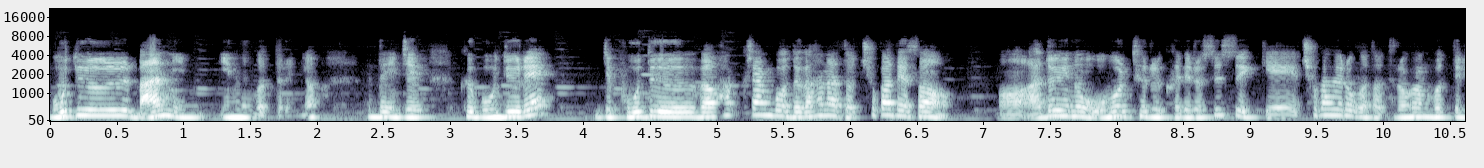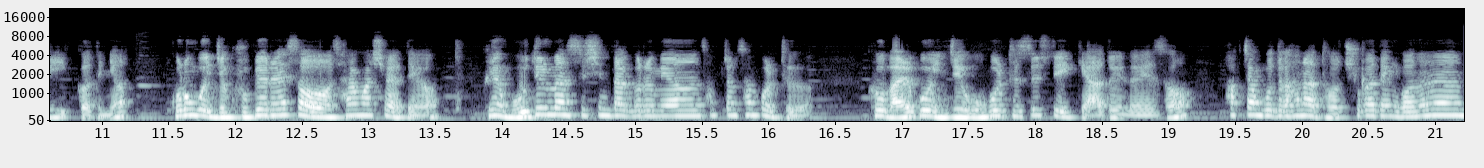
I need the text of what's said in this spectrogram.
모듈만 인, 있는 것들은요. 근데 이제 그 모듈에 이제 보드가 확장 보드가 하나 더 추가돼서 어, 아두이노 5V를 그대로 쓸 수 있게 추가 회로가 더 들어간 것들이 있거든요. 그런 거 이제 구별해서 사용하셔야 돼요. 그냥 모듈만 쓰신다 그러면 3.3V 그거 말고 이제 5V 쓸 수 있게 아두이노에서 확장 보드가 하나 더 추가된 거는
